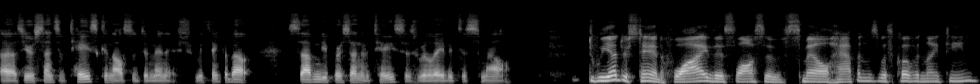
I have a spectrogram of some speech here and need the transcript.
uh, your sense of taste can also diminish. We think about 70% of taste is related to smell do we understand why this loss of smell happens with COVID 19?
